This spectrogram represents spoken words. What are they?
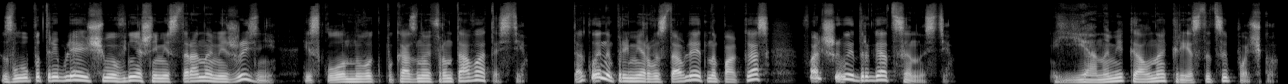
злоупотребляющего внешними сторонами жизни и склонного к показной фронтоватости. Такой, например, выставляет на показ фальшивые драгоценности». Я намекал на крест и цепочку.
